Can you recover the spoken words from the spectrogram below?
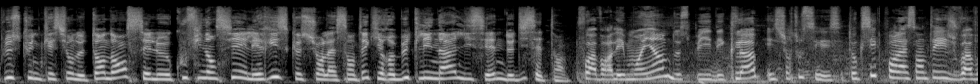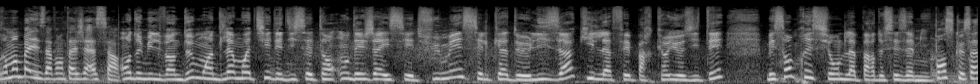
Plus qu'une question de tendance, c'est le coût financier et les risques sur la santé qui rebutent Lina, lycéenne de 17 ans. Il faut avoir les moyens de se payer des clubs et surtout, c'est toxique pour la santé. Je vois vraiment pas les avantages à ça. En 2022, moins de la moitié des 17 ans ont déjà essayé de fumer. C'est le cas de Lisa, qui l'a fait par curiosité, mais sans pression de la part de ses amis. Je pense que ça,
